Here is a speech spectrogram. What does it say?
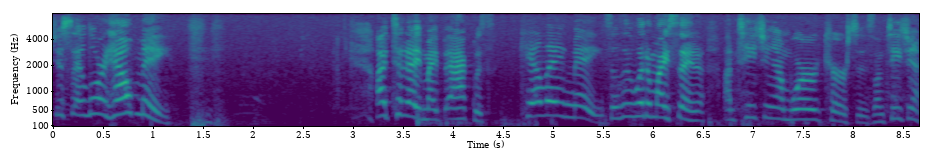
Just say, Lord, help me. I today my back was killing me. So what am I saying? I'm teaching on word curses. I'm teaching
